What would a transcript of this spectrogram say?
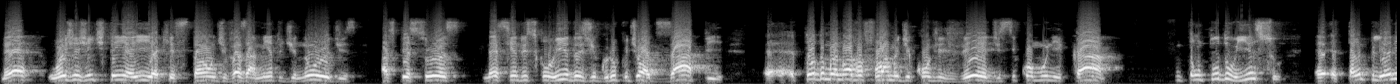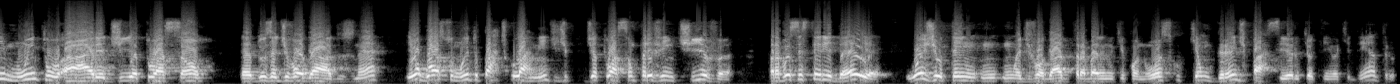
né, hoje a gente tem aí a questão de vazamento de nudes, as pessoas né, sendo excluídas de grupo de WhatsApp, é, toda uma nova forma de conviver, de se comunicar. Então, tudo isso está é, tá ampliando muito a área de atuação é, dos advogados. Né? Eu gosto muito, particularmente, de, de atuação preventiva. Para vocês terem ideia, hoje eu tenho um, um, advogado trabalhando aqui conosco, que é um grande parceiro que eu tenho aqui dentro,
